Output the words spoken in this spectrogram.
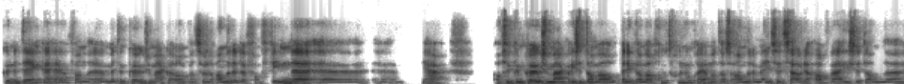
kunnen denken. Hè? Van met een keuze maken, oh, wat zullen anderen ervan vinden? ja, als ik een keuze maak, is het dan wel, ben ik dan wel goed genoeg? Hè? Want als andere mensen het zouden afwijzen, dan, uh,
